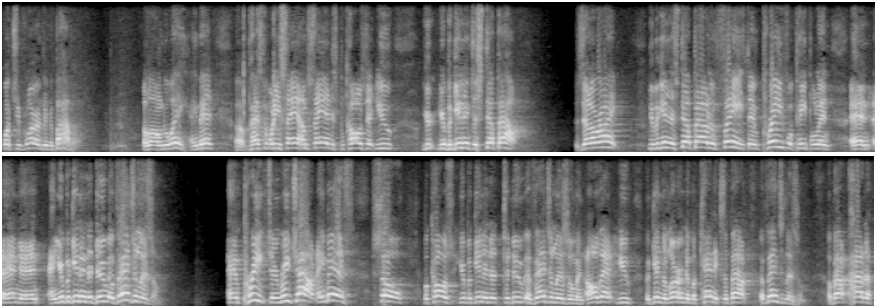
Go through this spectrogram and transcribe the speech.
what you've learned in the Bible along the way. Amen. Uh, Pastor, what are you saying? I'm saying it's because that you you're, you're beginning to step out. Is that all right? You're beginning to step out in faith and pray for people, and, and, and, and, and you're beginning to do evangelism and preach and reach out. Amen. So, because you're beginning to, to do evangelism and all that, you begin to learn the mechanics about evangelism, about how to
